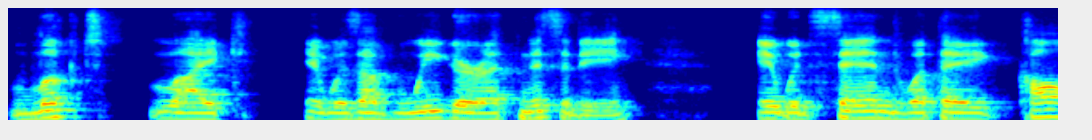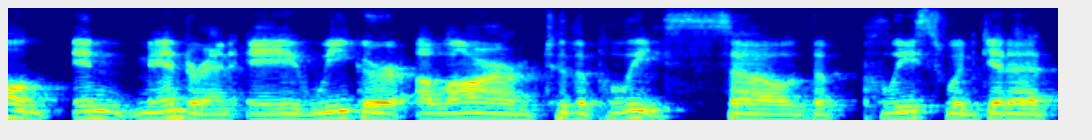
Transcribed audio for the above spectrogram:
looked like it was of Uyghur ethnicity, it would send what they called in Mandarin a Uyghur alarm to the police. So the police would get a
